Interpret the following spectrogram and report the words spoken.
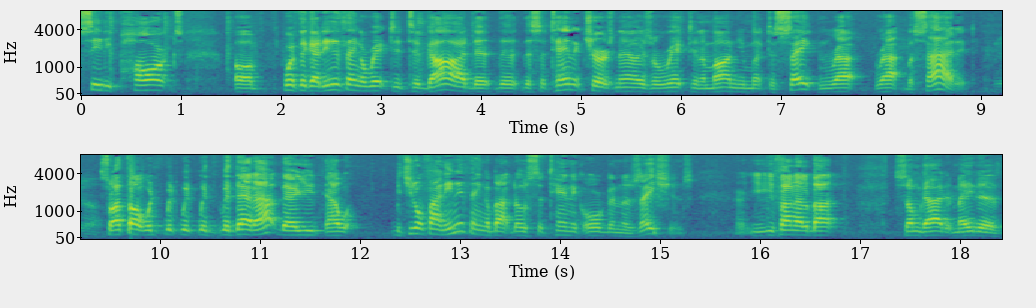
city parks, um, where if they got anything erected to God, the, the the Satanic Church now is erecting a monument to Satan right right beside it. Yeah. So I thought with with, with, with that out there, you I w but you don't find anything about those satanic organizations. You, you find out about some guy that made a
